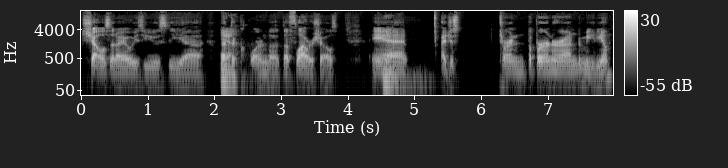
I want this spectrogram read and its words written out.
shells that I always use, the uh, not Yeah. the corn, the the flour shells, and Yeah. I just turn the burner on to medium,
